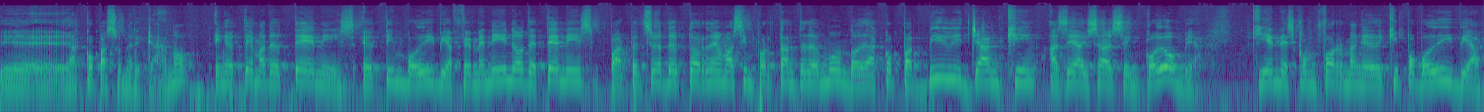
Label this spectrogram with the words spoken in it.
eh, la Copa Sudamericana. En el tema del tenis, el Team Bolivia femenino de tenis participar del torneo más importante del mundo, de la Copa Billy Jean a realizarse en Colombia. Quienes conforman el equipo Bolivia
